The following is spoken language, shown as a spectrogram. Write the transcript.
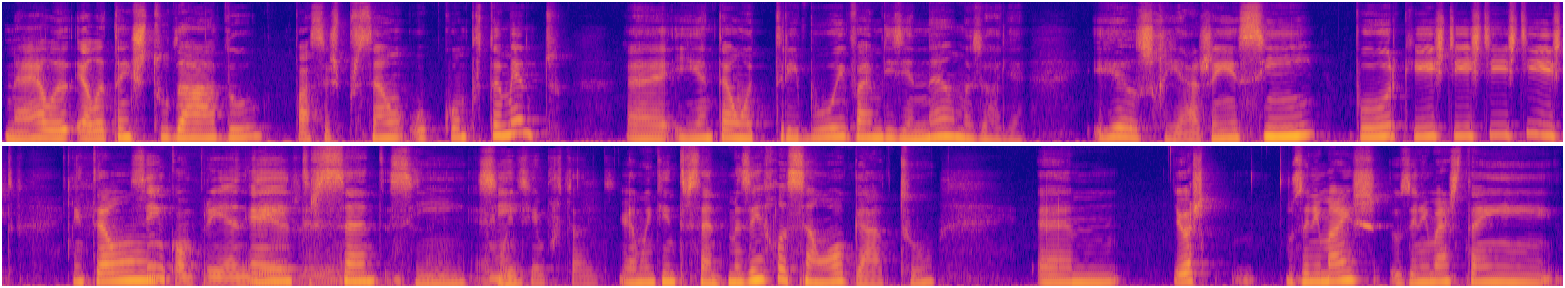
não é? ela, ela tem estudado, passa a expressão, o comportamento. Eh, e então atribui, vai-me dizer: não, mas olha, eles reagem assim porque isto, isto, isto isto. Então Sim, compreender. é interessante, sim, É sim. muito importante. É muito interessante, mas em relação ao gato, hum, eu acho que os animais, os animais têm,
